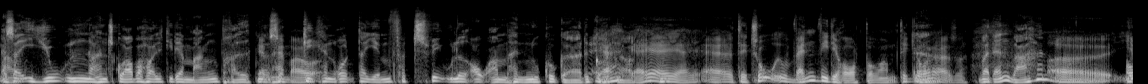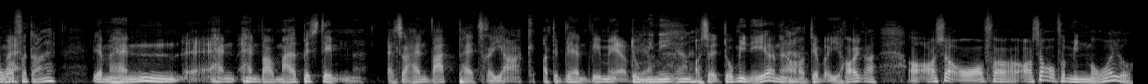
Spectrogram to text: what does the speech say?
Altså meget. i julen, når han skulle op og holde de der mange prædikener, så han var jo- gik han rundt derhjemme fortvivlet over, om han nu kunne gøre det godt ja, nok. ja, ja, ja, ja, det tog jo vanvittigt hårdt på ham. Det gjorde ja. det altså. Hvordan var han Øh, over jamen, for dig? Jamen, han, øh, han, han var meget bestemmende. Altså, han var patriark, og det blev han ved med at være. Dominerende. Og så dominerende, ja. og det var i høj grad. Og også over for, også over for min mor jo.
